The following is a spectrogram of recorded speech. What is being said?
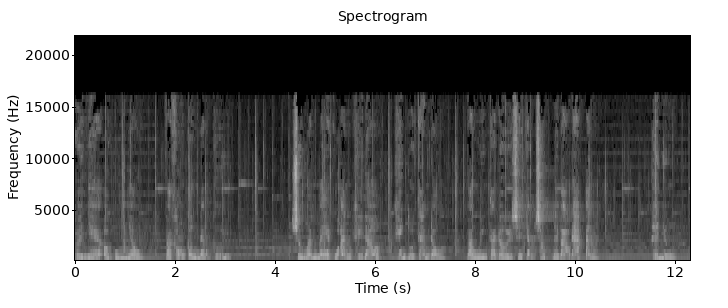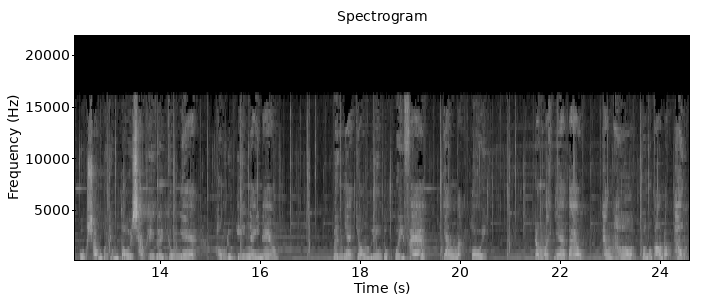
thuê nhà ở cùng nhau và không cần đám cưới. Sự mạnh mẽ của anh khi đó khiến tôi cảm động và nguyện cả đời sẽ chăm sóc để báo đáp anh. Thế nhưng, cuộc sống của chúng tôi sau khi về chung nhà không được yên ngày nào. Bên nhà chồng liên tục quấy phá, dằn mặt tôi. Trong mắt nhà tao, thằng hờ vẫn còn độc thân.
